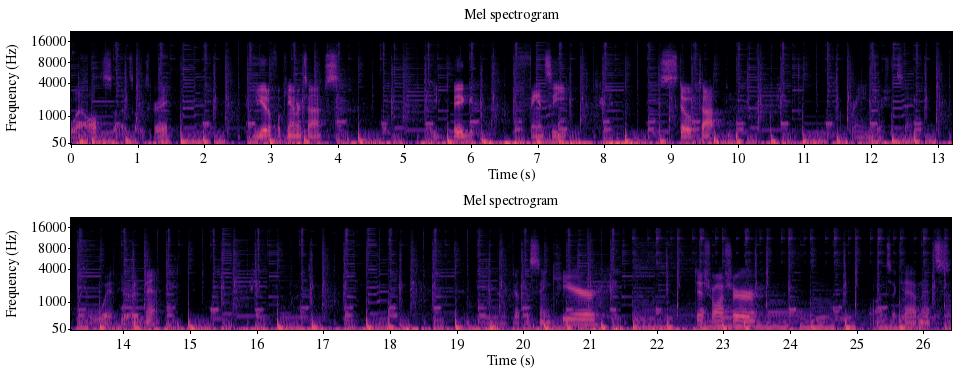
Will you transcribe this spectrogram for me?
well. So that's always great. Beautiful countertops. Big, fancy stovetop, range I should say, with your hood vent. And we've got the sink here, dishwasher, lots of cabinets,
